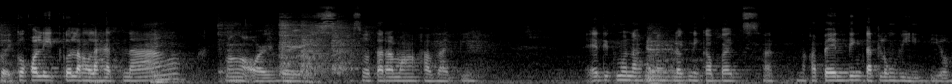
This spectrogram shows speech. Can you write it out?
So, i-collate ko lang lahat ng mga orders. So, tara mga kabati. Edit muna ako ng vlog ni Kabads. Nakapending tatlong video.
